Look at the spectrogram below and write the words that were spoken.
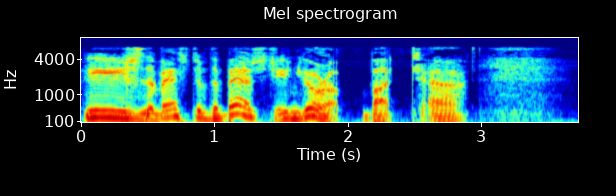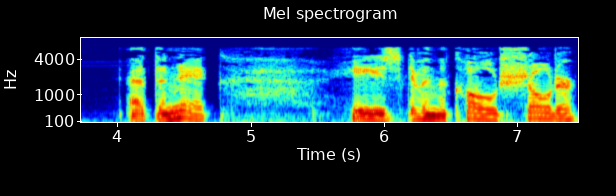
He's the best of the best in Europe, but uh, at the Knick. he's given the cold shoulder.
